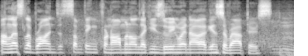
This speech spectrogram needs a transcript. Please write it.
unless LeBron does something phenomenal like he's doing right now against the Raptors. Mm-hmm.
